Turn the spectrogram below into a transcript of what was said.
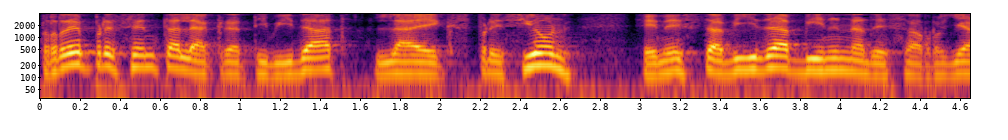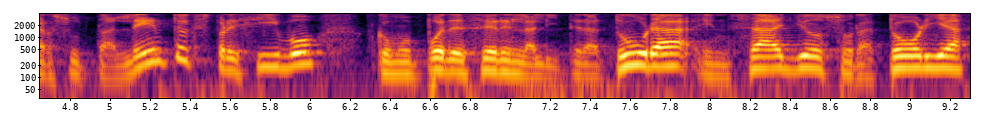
representa la creatividad, la expresión. En esta vida vienen a desarrollar su talento expresivo, como puede ser en la literatura, ensayos, oratoria,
